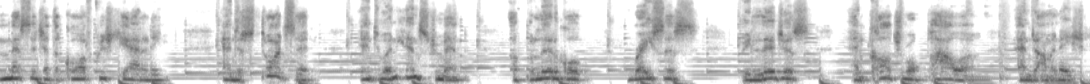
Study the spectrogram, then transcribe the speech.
message at the core of Christianity and distorts it into an instrument of political, racist, religious, and cultural power and domination.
